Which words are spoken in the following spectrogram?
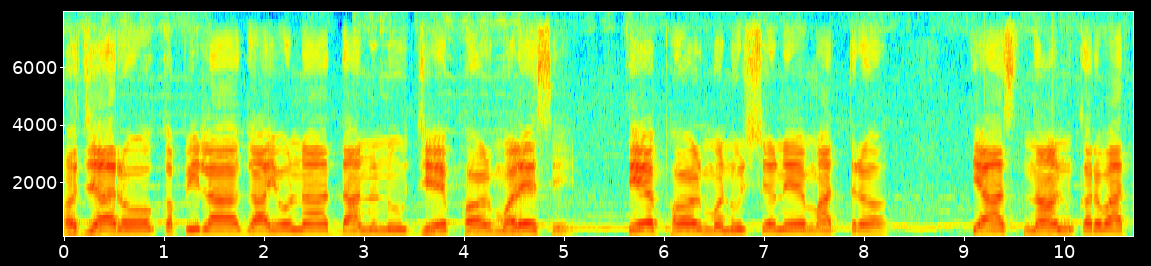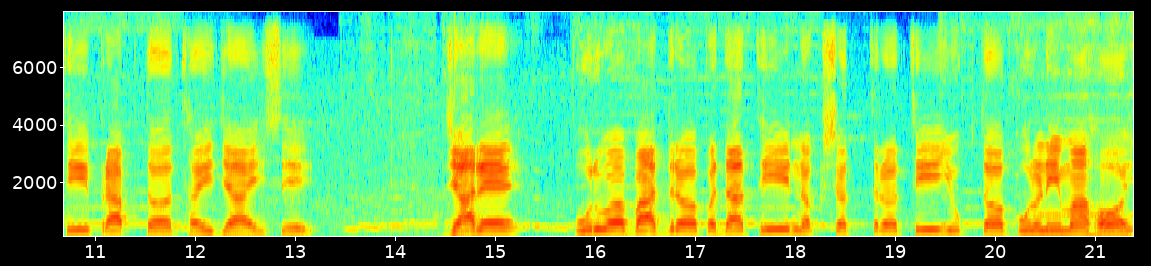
હજારો કપિલા ગાયોના દાનનું જે ફળ મળે છે, તે ફળ મનુષ્યને માત્ર ત્યાં સ્નાન કરવાથી પ્રાપ્ત થઈ જાય છે. જ્યારે પૂર્વ ભાદ્રપદાથી નક્ષત્રથી યુક્ત પૂર્ણિમા હોય,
